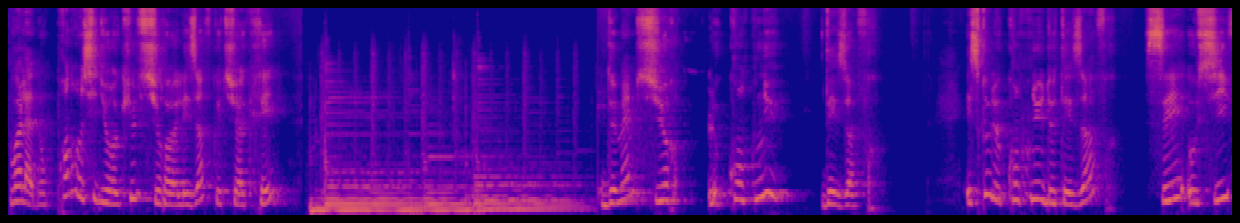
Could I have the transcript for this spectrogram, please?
Voilà, donc prendre aussi du recul sur les offres que tu as créées. De même sur le contenu des offres. Est-ce que le contenu de tes offres, c'est aussi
